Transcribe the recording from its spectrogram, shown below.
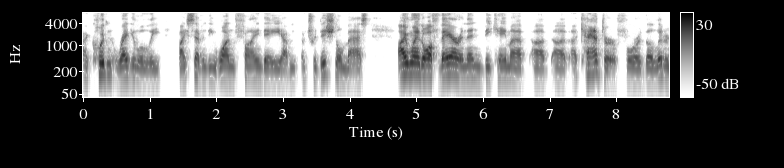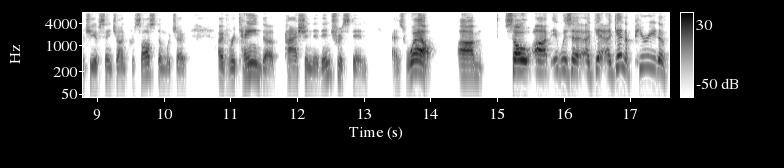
I couldn't regularly by 71 find a, um, a traditional mass, I went off there and then became a, a, a cantor for the liturgy of St. John Chrysostom, which I've, I've retained a passionate interest in as well. Um, so uh, it was a, again, a period of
